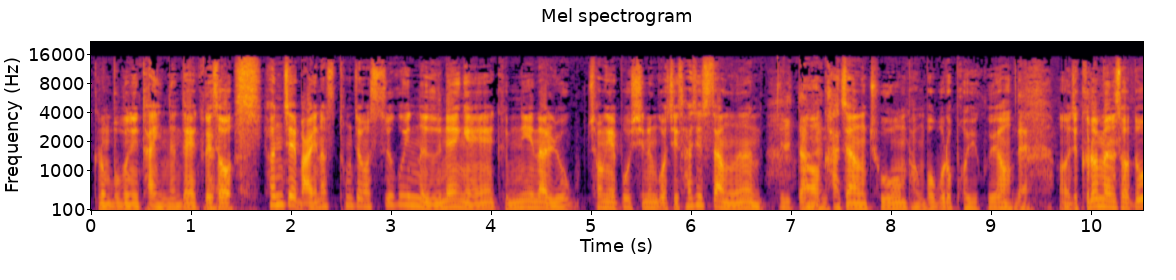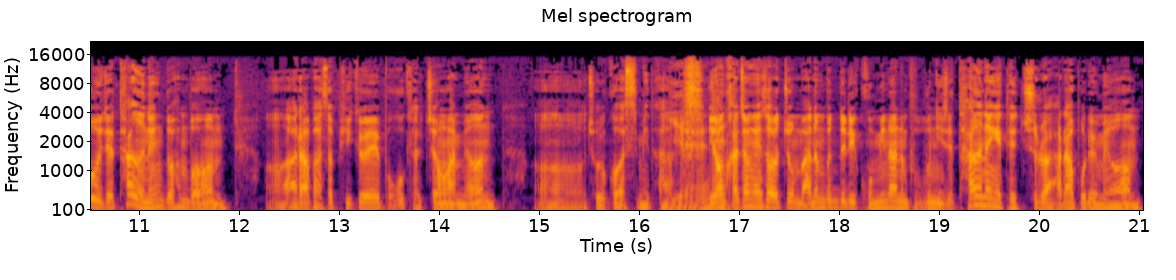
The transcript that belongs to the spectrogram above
그런 부분이 다 있는데 그래서 네. 현재 마이너스 통장을 쓰고 있는 은행에 금리 인하를 요청해 보시는 것이 사실상은 어, 가장 좋은 방법으로 보이고요. 네. 어, 이제 그러면서도 이제 타 은행도 한번 어, 알아봐서 비교해 보고 결정하면 어, 좋을 것 같습니다. 예. 이런 과정에서 좀 많은 분들이 고민하는 부분이 이제 타 은행의 대출을 알아보려면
